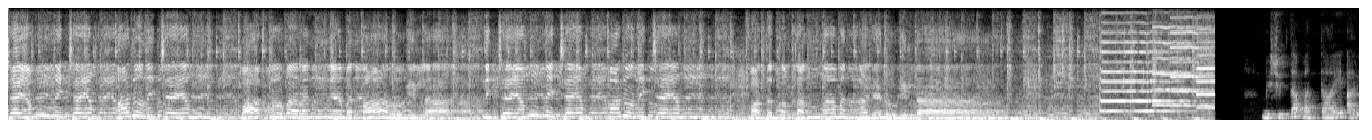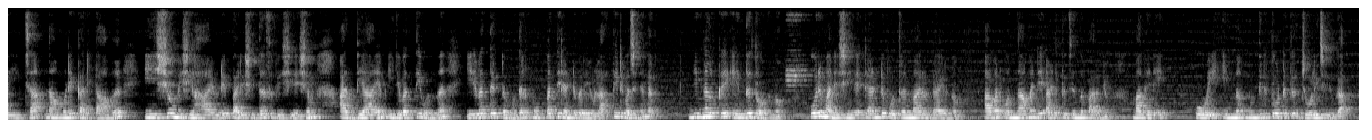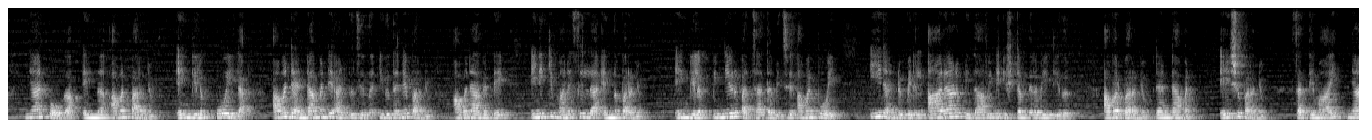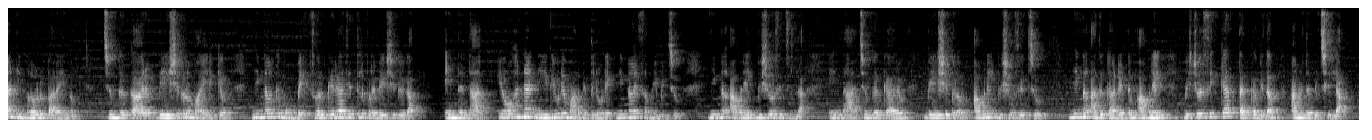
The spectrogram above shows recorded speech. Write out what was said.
നിശ്ചയം നിശ്ചയം അതു നിശ്ചയം. വാക്കു പറഞ്ഞവൻ മാറുകില്ല. നിശ്ചയം നിശ്ചയം അതു നിശ്ചയം. മതത്വം തന്നവൻ അകലുകില്ല. വിശുദ്ധ മത്തായി അറിയിച്ച നമ്മുടെ കർത്താവ് ഈശോ മിഷിഹായുടെ പരിശുദ്ധ സുവിശേഷം അദ്ധ്യായം ഇരുപത്തി ഒന്ന് ഇരുപത്തെട്ട് മുതൽ മുപ്പത്തിരണ്ട് വരെയുള്ള തിരുവചനങ്ങൾ. നിങ്ങൾക്ക് എന്ത് തോന്നുന്നു? ഒരു മനുഷ്യന് രണ്ട് പുത്രന്മാരുണ്ടായിരുന്നു. അവൻ ഒന്നാമന്റെ അടുത്ത് ചെന്ന് പറഞ്ഞു മകനെ പോയി ഇന്ന് മുന്തിരിത്തോട്ടത്തിൽ ജോലി ചെയ്യുക. ഞാൻ പോകാം എന്ന് അവൻ പറഞ്ഞു. എങ്കിലും പോയില്ല. അവൻ രണ്ടാമന്റെ അടുത്ത് ചെന്ന് ഇതുതന്നെ പറഞ്ഞു അവനാകട്ടെ എനിക്ക് മനസ്സില്ല എന്ന് പറഞ്ഞു. എങ്കിലും പിന്നീട് പശ്ചാത്തപിച്ച് അവൻ പോയി. ഈ രണ്ടു രണ്ടുപേരിൽ ആരാണ് പിതാവിന്റെ ഇഷ്ടം നിറവേറ്റിയത്? അവർ പറഞ്ഞു രണ്ടാമൻ. യേശു പറഞ്ഞു സത്യമായി ഞാൻ നിങ്ങളോട് പറയുന്നു ചുങ്കക്കാരും വേശികളുമായിരിക്കും നിങ്ങൾക്ക് മുമ്പേ സ്വർഗരാജ്യത്തിൽ പ്രവേശിക്കുക. എന്തെന്നാൽ യോഹന്നാൻ നീതിയുടെ മാർഗത്തിലൂടെ നിങ്ങളെ സമീപിച്ചു. നിങ്ങൾ അവനിൽ വിശ്വസിച്ചില്ല. എന്നാൽ ചുങ്കക്കാരും വേശികളും അവനിൽ വിശ്വസിച്ചു. നിങ്ങൾ അത് കണ്ടിട്ടും അവനിൽ വിശ്വസിക്കത്തക്ക വിധം അനുദപിച്ചില്ല.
